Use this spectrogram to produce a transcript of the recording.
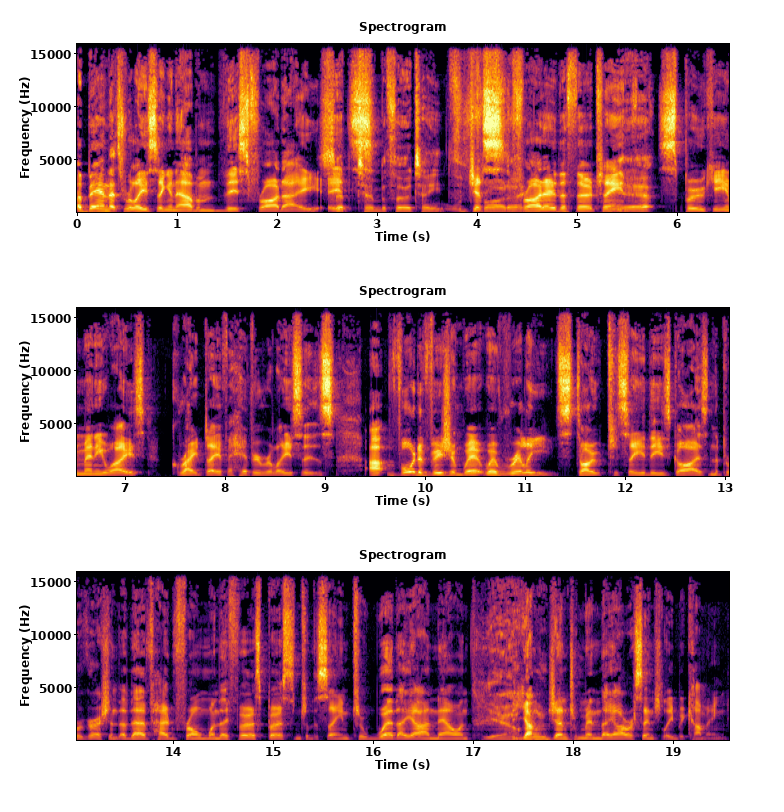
a band that's releasing an album this Friday. September 13th, just Friday. Friday, the 13th. Yeah. Spooky in many ways. Great day for heavy releases. Uh, Void of Vision, we're, we're really stoked to see these guys and the progression that they've had from when they first burst into the scene to where they are now and Yeah. the young gentlemen they are essentially becoming.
